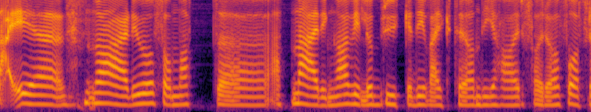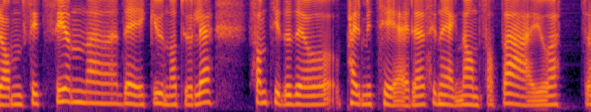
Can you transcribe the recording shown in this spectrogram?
Nei, eh, nå er det jo sånn at, eh, at næringa vil jo bruke de verktøyene de har for å få fram sitt syn. Eh, det er ikke unaturlig. Samtidig det å permittere sine egne ansatte er jo et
